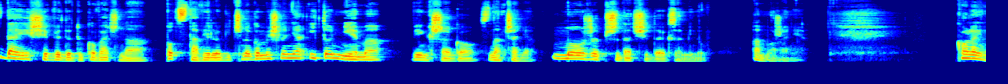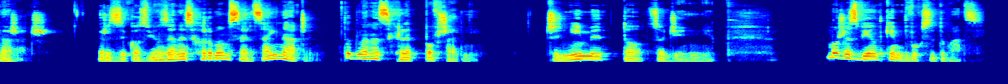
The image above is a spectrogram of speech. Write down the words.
daje się wydedukować na podstawie logicznego myślenia i to nie ma większego znaczenia. Może przydać się do egzaminów, a może nie. Kolejna rzecz. Ryzyko związane z chorobą serca i naczyń. To dla nas chleb powszedni. Czynimy to codziennie. Może z wyjątkiem dwóch sytuacji.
